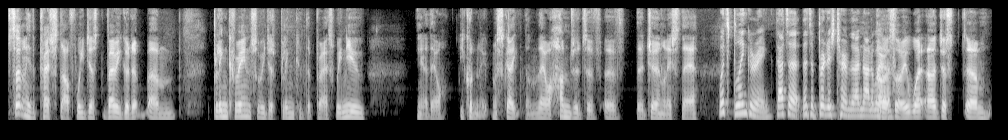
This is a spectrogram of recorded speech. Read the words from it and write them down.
Certainly the press stuff, we just very good at um, blinkering. So we just blinkered the press. We knew, you know, there were, you couldn't mistake them. There were hundreds of, of the journalists there. What's blinkering? That's a that's a British term that I'm not aware oh, of. sorry. Uh, just um,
